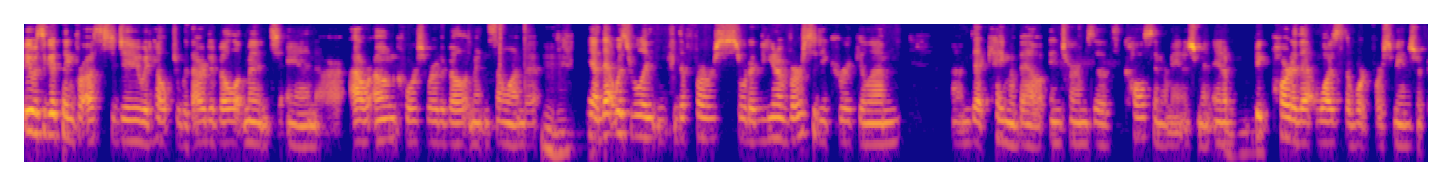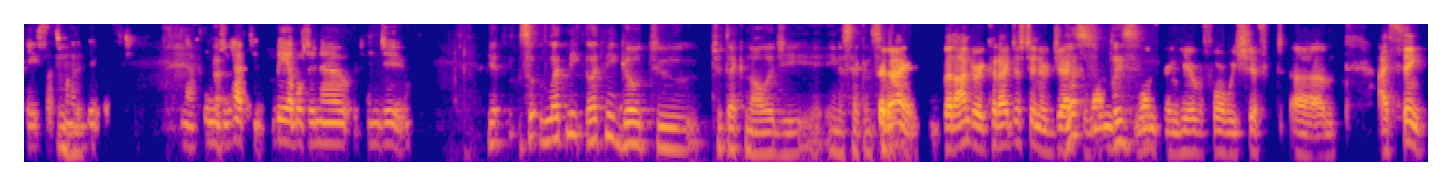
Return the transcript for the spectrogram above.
It was a good thing for us to do. It helped with our development and our, our own courseware development and so on. But mm-hmm. yeah, that was really the first sort of university curriculum um, that came about in terms of call center management. And a mm-hmm. big part of that was the workforce management piece. That's mm-hmm. one of the mm-hmm. biggest you know, things you have to be able to know and do. Yeah. So let me let me go to to technology in a second. So, could I? But Andre, could I just interject yes, one please. one thing here before we shift? Um, I think,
